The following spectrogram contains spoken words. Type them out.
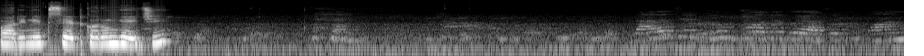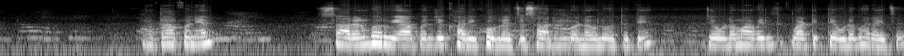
पारी नीट सेट करून घ्यायची. आता आपण या सारण भरूया. आपण जे खारी खोबऱ्याचं सारण बनवलं होतं ते. जेवढं मावेल वाटीत तेवढं भरायचं.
